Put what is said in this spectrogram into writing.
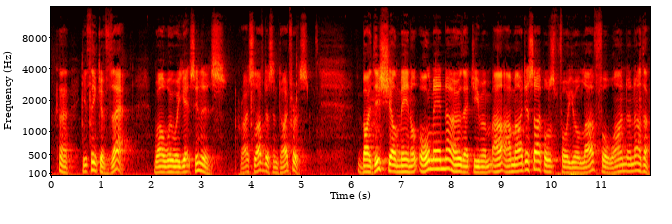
you think of that while we were yet sinners. Christ loved us and died for us. By this shall men, all men know that you are my disciples for your love for one another.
